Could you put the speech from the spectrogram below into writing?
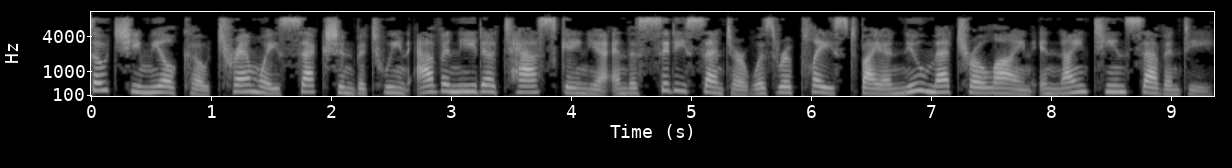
Xochimilco tramways section between Avenida Tasqueña and the city center was replaced by a new metro line in 1970.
